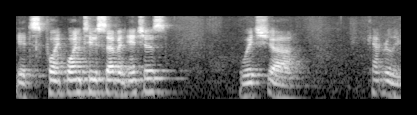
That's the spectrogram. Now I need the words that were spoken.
it's 0.127 inches, which uh, can't really,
